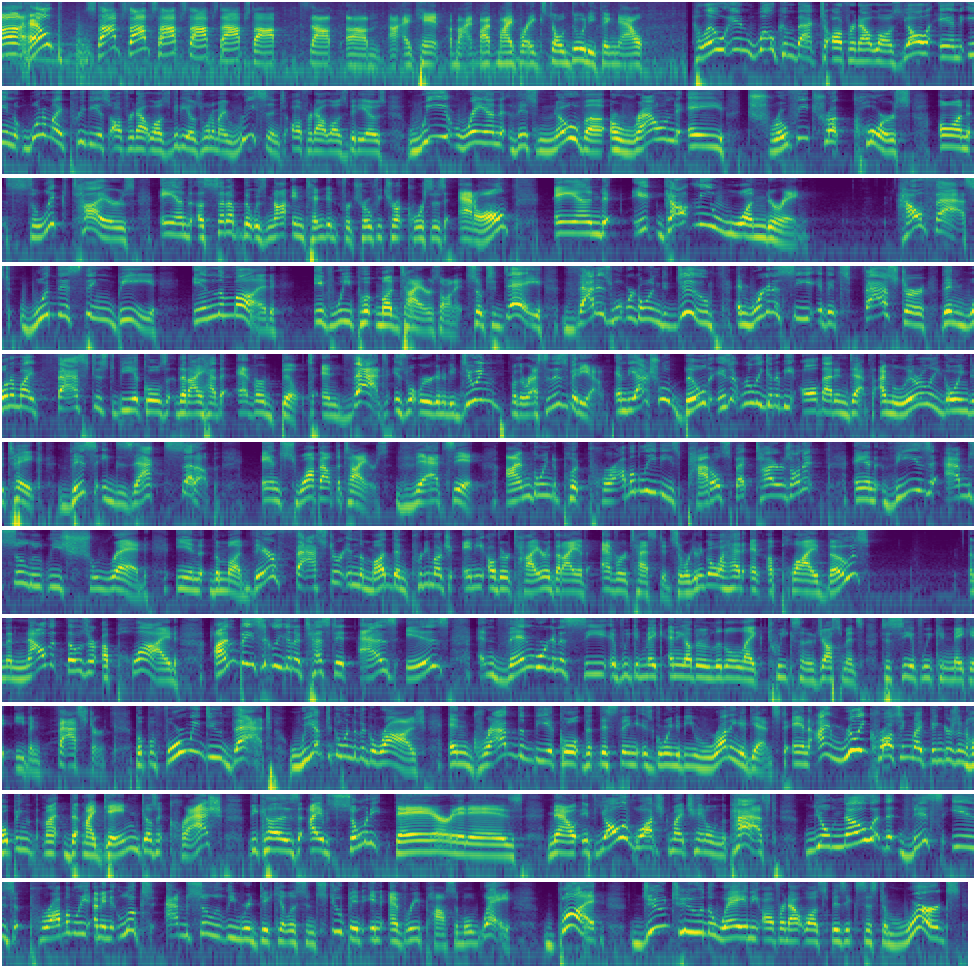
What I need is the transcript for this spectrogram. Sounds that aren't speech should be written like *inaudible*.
Uh, help! Stop, stop, stop, stop, stop, stop, stop. Um, I, I can't, my, my, my brakes don't do anything now. Hello and welcome back to Off-Road Outlaws, y'all, and in one of my previous Off-Road Outlaws videos, one of my recent Off-Road Outlaws videos, we ran this Nova around a trophy truck course on slick tires and a setup that was not intended for trophy truck courses at all, and it got me wondering, how fast would this thing be in the mud if we put mud tires on it. So today, that is what we're going to do, and we're going to see if it's faster than one of my fastest vehicles that I have ever built. And that is what we're going to be doing for the rest of this video. And the actual build isn't really going to be all that in-depth. I'm literally going to take this exact setup and swap out the tires. That's it. I'm going to put probably these paddle spec tires on it, and these absolutely shred in the mud. They're faster in the mud than pretty much any other tire that I have ever tested. So we're going to go ahead and apply those. And then now that those are applied, I'm basically going to test it as is, and then we're going to see if we can make any other little like tweaks and adjustments to see if we can make it even faster. But before we do that, we have to go into the garage and grab the vehicle that this thing is going to be running against. And I'm really crossing my fingers and hoping that my, that my game doesn't crash because I have so many... There it is. Now, if y'all have watched my channel in the past, you'll know that this is probably probably, I mean, it looks absolutely ridiculous and stupid in every possible way. But due to the way the Off-Road Outlaws physics system works,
